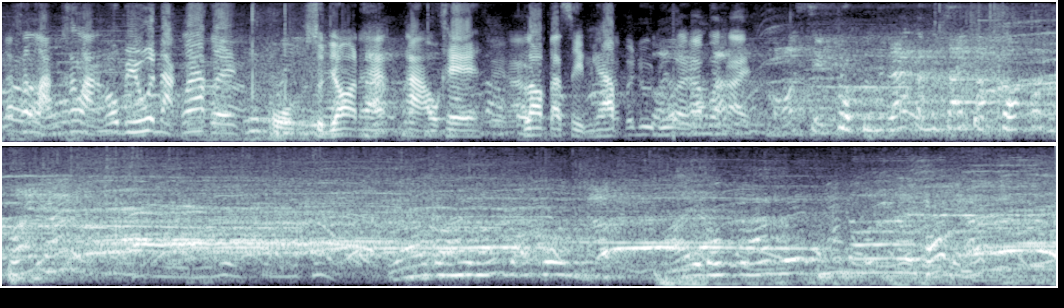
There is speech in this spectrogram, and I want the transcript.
แล้วข้างหลังข้างหลังเขาบิวกันหนักมากเลยโอ้โหสุดยอดนะฮะอ่าโอเค รอบตัดสินครับ ไปดูดูกันครับว่าใคร ขอเสียงปรบมือและกำลังใจกับสองคนสุดท้ายนะ แล้วก็ให้ทั้งสองคนไปตรงกลางเวทีหน่อยพร้อมกับ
